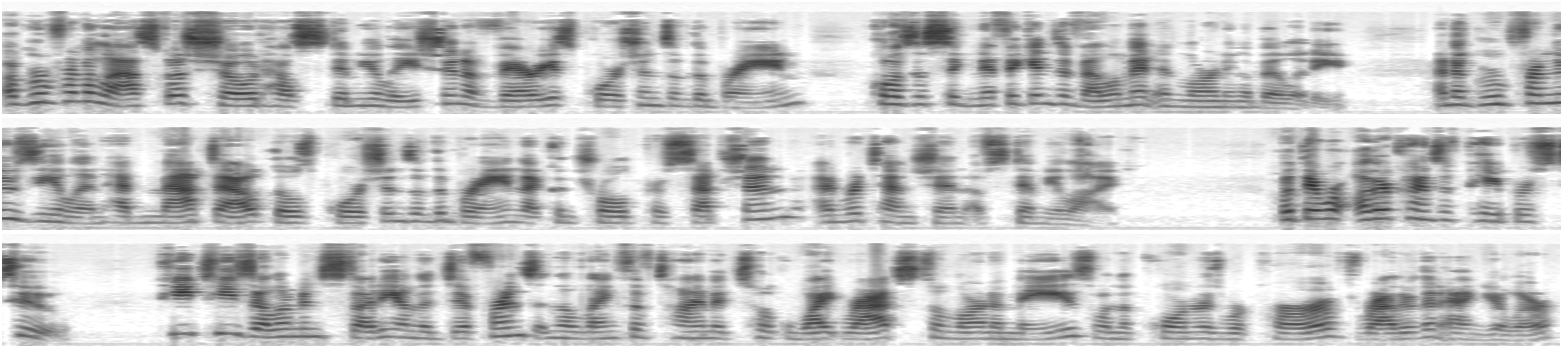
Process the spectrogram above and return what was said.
A group from Alaska showed how stimulation of various portions of the brain causes significant development in learning ability, and a group from New Zealand had mapped out those portions of the brain that controlled perception and retention of stimuli. But there were other kinds of papers too. P.T. Zellerman's study on the difference in the length of time it took white rats to learn a maze when the corners were curved rather than angular,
